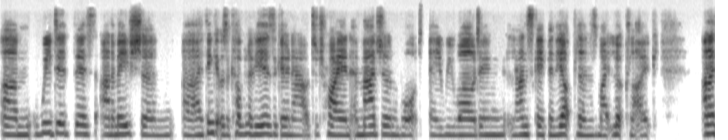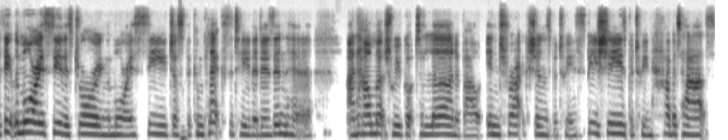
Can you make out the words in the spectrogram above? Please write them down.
Um, we did this animation, uh, I think it was a couple of years ago now, to try and imagine what a rewilding landscape in the uplands might look like. And I think the more I see this drawing, the more I see just the complexity that is in here and how much we've got to learn about interactions between species, between habitats,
